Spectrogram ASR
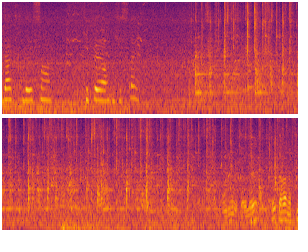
Qu'il d'autre des sons qui peut enregistrer Oui, ça va, merci.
